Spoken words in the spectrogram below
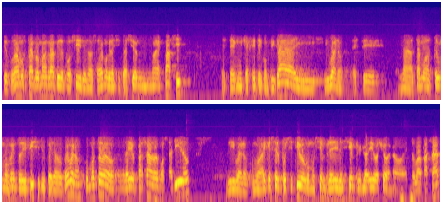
que podamos estar lo más rápido posible, ¿no? Sabemos que la situación no es fácil, este, hay mucha gente complicada y, bueno, este nada, estamos en un momento difícil, pero, pero bueno, como todo el año pasado hemos salido y bueno, como hay que ser positivo, como siempre siempre lo digo yo, no, esto va a pasar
